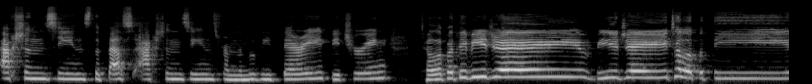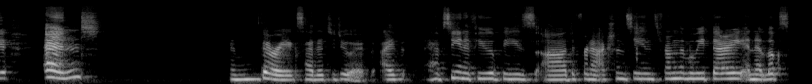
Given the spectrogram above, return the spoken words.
action scenes, the best action scenes from the movie Theri featuring Thalapathy Vijay, Vijay Thalapathy, and I'm very excited to do it. I have seen a few of these uh, different action scenes from the movie Theri, and it looks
